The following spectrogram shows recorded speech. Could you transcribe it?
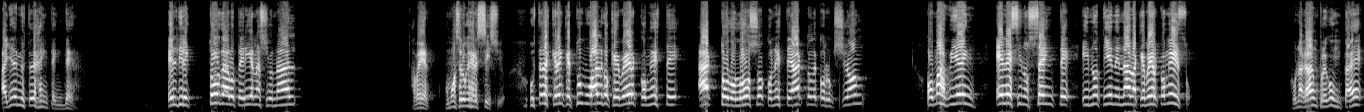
Ayúdenme ustedes a entender. El director de la Lotería Nacional a ver, vamos a hacer un ejercicio. ¿Ustedes creen que tuvo algo que ver con este acto doloso, con este acto de corrupción? ¿O más bien él es inocente y no tiene nada que ver con eso? Una gran pregunta, ¿eh?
